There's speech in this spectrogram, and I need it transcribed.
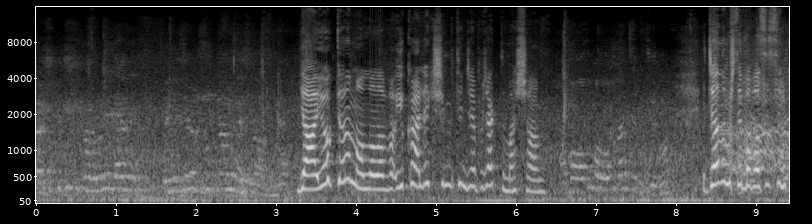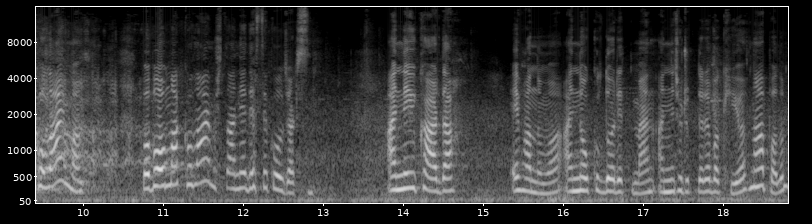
Ya şu küçücük arabayı yani temizleme sultanmesi lazım ya. Yok canım Allah Allah yukarıdaki işim bitince yapacaktım aşağı. Ama aldım ben temizliyorum. E Canım işte babasısın kolay mı? Baba olmak kolaymış da anneye destek olacaksın. Anne yukarıda ev hanımı, anne okulda öğretmen, anne çocuklara bakıyor. Ne yapalım?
